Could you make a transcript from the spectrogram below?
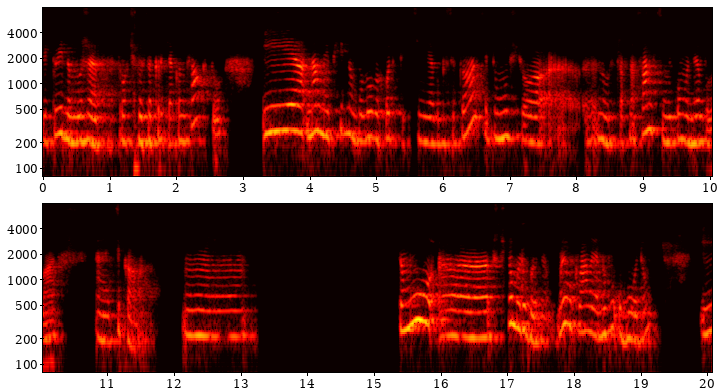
Відповідно, ми вже строчили закриття контракту, і нам необхідно було виходити з цієї ситуації, тому що е, ну, штрафна санкція нікому не була е, цікава. Тому е, що ми робили? Ми уклали нову угоду, і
